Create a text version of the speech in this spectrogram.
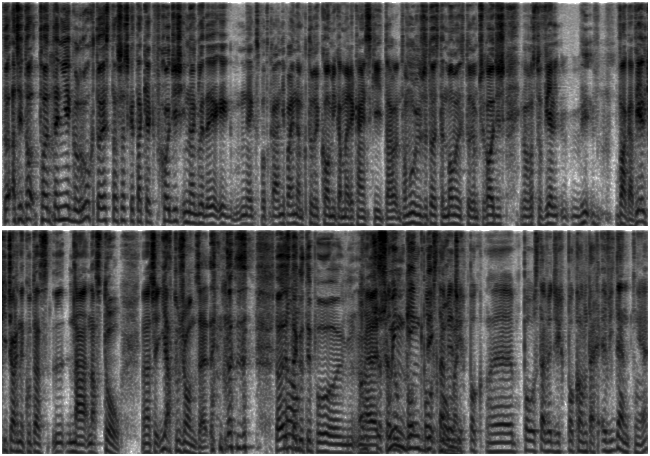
to, znaczy to, to, ten jego ruch to jest troszeczkę tak, jak wchodzisz i nagle, jak, jak spotkałem, nie pamiętam, który komik amerykański to, to mówił, że to jest ten moment, w którym przychodzisz i po prostu, wiel, uwaga, wielki czarny kutas na, na stół. To znaczy, ja tu rządzę. To jest, to jest No. tego typu e, swinging po, dick poustawiać moment. ich po, e, poustawiać ich po kątach ewidentnie. E,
